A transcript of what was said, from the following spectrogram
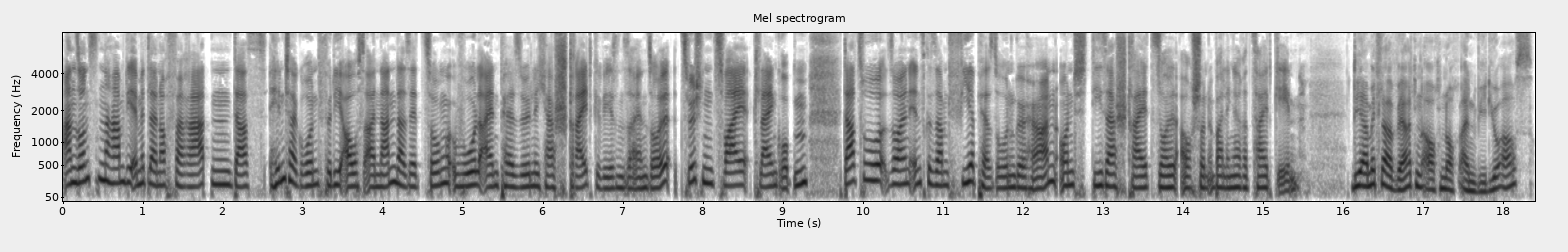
Ansonsten haben die Ermittler noch verraten, dass Hintergrund für die Auseinandersetzung wohl ein persönlicher Streit gewesen sein soll zwischen zwei Kleingruppen. Dazu sollen insgesamt vier Personen gehören und dieser Streit soll auch schon über längere Zeit gehen. Die Ermittler werten auch noch ein Video aus.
